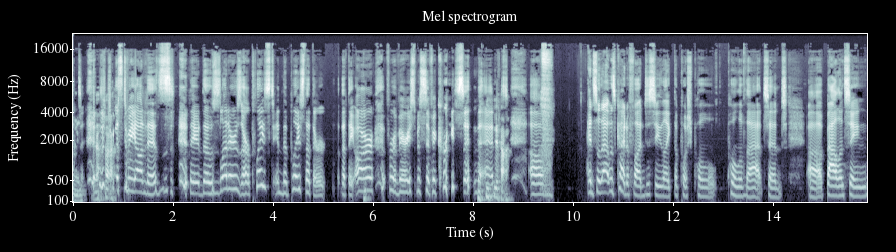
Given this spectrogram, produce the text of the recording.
me. trust me on this. They, those letters are placed in the place that they're that they are for a very specific reason. And yeah. um and so that was kind of fun to see like the push pull pull of that and uh balancing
